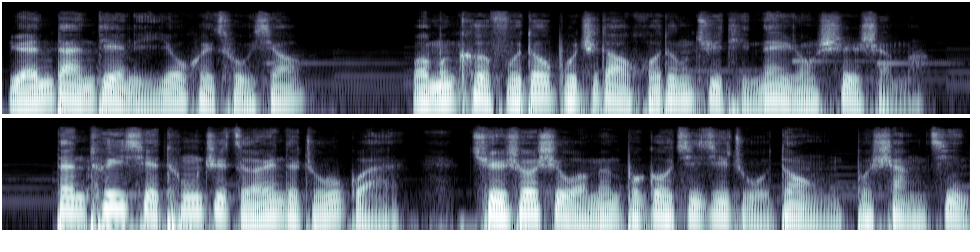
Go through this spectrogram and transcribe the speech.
元旦店里优惠促销，我们客服都不知道活动具体内容是什么，但推卸通知责任的主管却说是我们不够积极主动、不上进，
